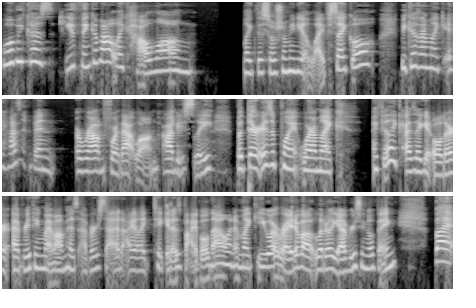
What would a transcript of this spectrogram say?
Well, because you think about like how long, like the social media life cycle, because I'm like, it hasn't been around for that long, obviously, but there is a point where I'm like, I feel like as I get older, everything my mom has ever said, I like take it as Bible now. And I'm like, you are right about literally every single thing. But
